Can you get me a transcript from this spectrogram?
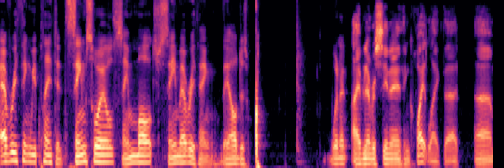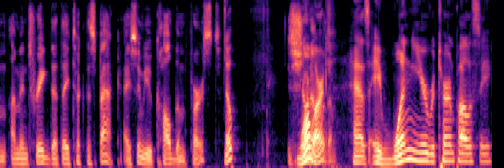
everything we planted, same soil, same mulch, same everything, they all just went I've never seen anything quite like that. Um, I'm intrigued that they took this back. I assume you called them first. Nope. You showed up with Walmart has a one year return policy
